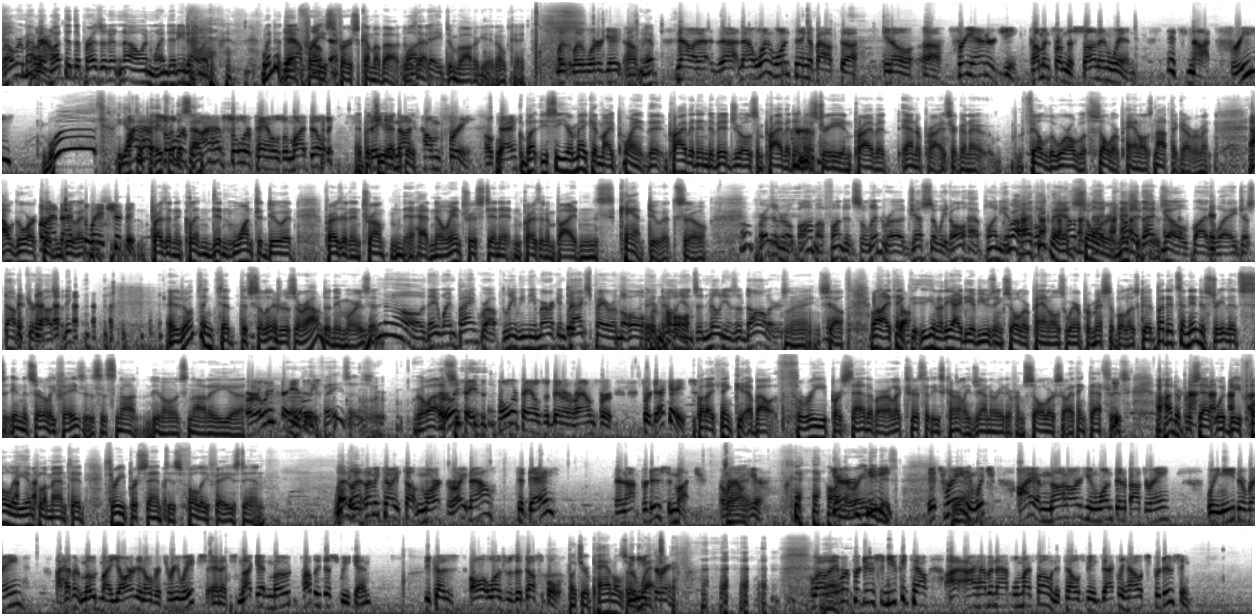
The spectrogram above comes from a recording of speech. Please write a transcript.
Well, remember, Now- what did the president know and when did he know it? When did Yeah, that phrase okay. first come about? Was that- Watergate. Watergate. Okay. Was, was it Watergate? Okay. Yep. Now, uh, now, now, one one thing about uh, you know uh, free energy coming from the sun and wind, it's not free. What? You have I to have pay for solar. the sun. I have solar panels on my building. Yeah, but they you did not come free. Okay. But you see, you're making my point that private individuals and private industry and private enterprise are going to fill the world with solar panels, not the government. Al Gore couldn't that's do it. That's the way it should be. President Clinton didn't want to do it. President Trump had no interest in it, and President Biden's can't do it. So, Oh, President Obama funded Solyndra just so we'd all have plenty of Well, I think they had solar that, How did that go, by the way, just out of curiosity? I don't think that the Solyndra is around anymore, is it? no, they went bankrupt, leaving the American taxpayer in the hole for In the hole. millions and millions of dollars. All right. So, well, I think So- you know the idea of using solar panels where permissible is good, but it's an industry that's in its early phases. It's not, you know, it's not a. Uh, Early phases. Early phases. well, Early phases. Solar panels have been around for for decades. But I think about three percent of our electricity is currently generated from solar. So I think that's is hundred percent would be fully implemented. Three percent is fully phased in. Let, let, let me tell you something, Mark. Right now, today, they're not producing much around Right. here. On the rainy days. It's raining, Yeah. which I am not arguing one bit about the rain. We need the rain. I haven't mowed my yard in over three weeks, and it's not getting mowed probably this weekend because all it was was a dust bowl. But your panels We are need wet. the rain. well, they were producing. You could tell. I, I have an app on my phone. It tells me exactly how it's producing,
